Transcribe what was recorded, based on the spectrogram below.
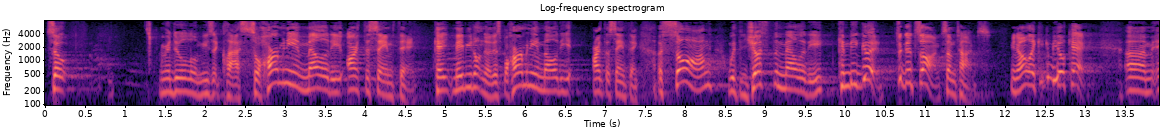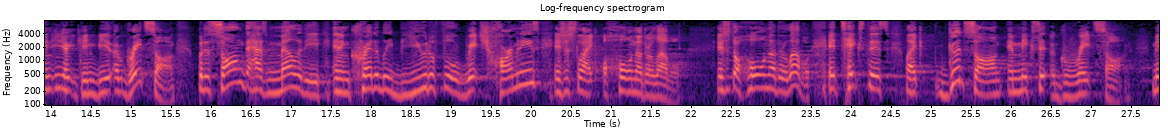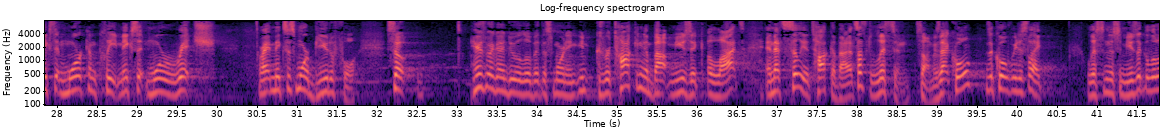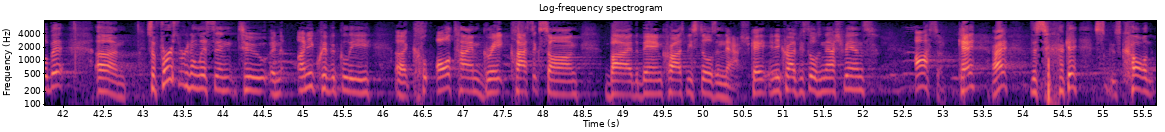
So, we're going to do a little music class. So, harmony and melody aren't the same thing. Okay, maybe you don't know this, but harmony and melody aren't the same thing. A song with just the melody can be good. It's a good song sometimes. You know, like it can be okay. Um, and you know, it can be a great song. But a song that has melody and incredibly beautiful, rich harmonies is just like a whole nother level. It's just a whole nother level. It takes this like good song and makes it a great song, makes it more complete, makes it more rich, right? Makes it more beautiful. So here's what we're going to do a little bit this morning because we're talking about music a lot, and that's silly to talk about it. So let's listen some. Is that cool? Is it cool if we just like listen to some music a little bit. Um, so first, we're going to listen to an unequivocally uh, cl- all-time great classic song by the band Crosby, Stills and Nash. Okay, any Crosby, Stills and Nash fans? Awesome. Okay, all right. This okay. It's called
